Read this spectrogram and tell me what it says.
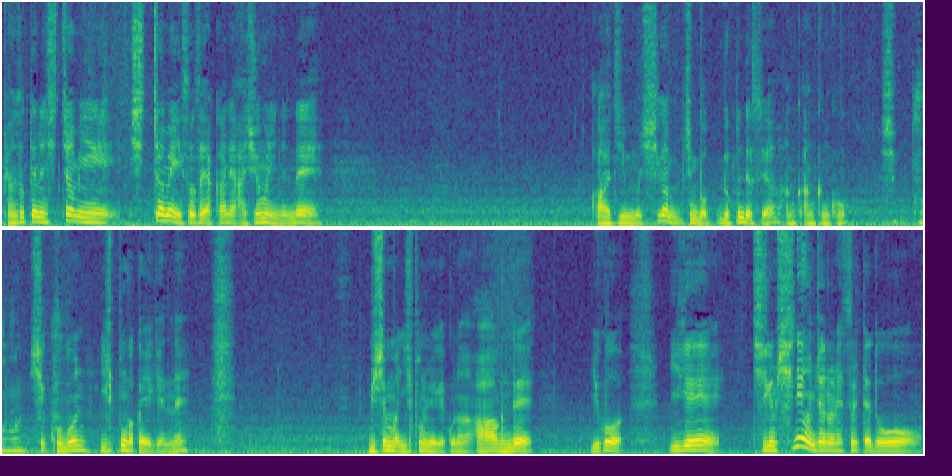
변속되는 시점이 시점에 있어서 약간의 아쉬움은 있는데 아 지금 뭐 시간 지금 몇, 몇 분 됐어요? 안, 안 끊고? 19분. 19분? 20분 가까이 얘기했네? 미션만 20분을 얘기했구나. 아 근데 이거 이게 지금 시내 운전을 했을 때도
